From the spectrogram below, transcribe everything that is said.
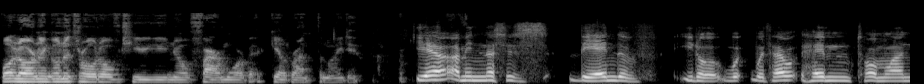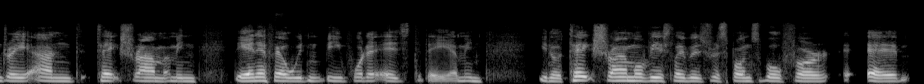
But Lorne, I'm going to throw it over to you. You know far more about Gil Brandt than I do. Yeah, I mean, this is the end of, you know, w- without him, Tom Landry, and Tex Schramm, I mean, the NFL wouldn't be what it is today. I mean, you know, Tex Schramm obviously was responsible for um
